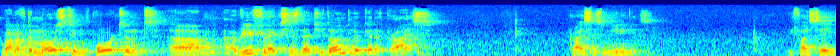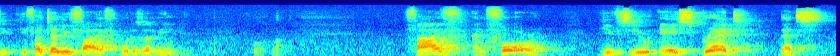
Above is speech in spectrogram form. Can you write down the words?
one of the most important um, uh, reflexes that you don't look at a price. Price is meaningless. If I say, if I tell you five, what does that mean? Five and four gives you a spread. That's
